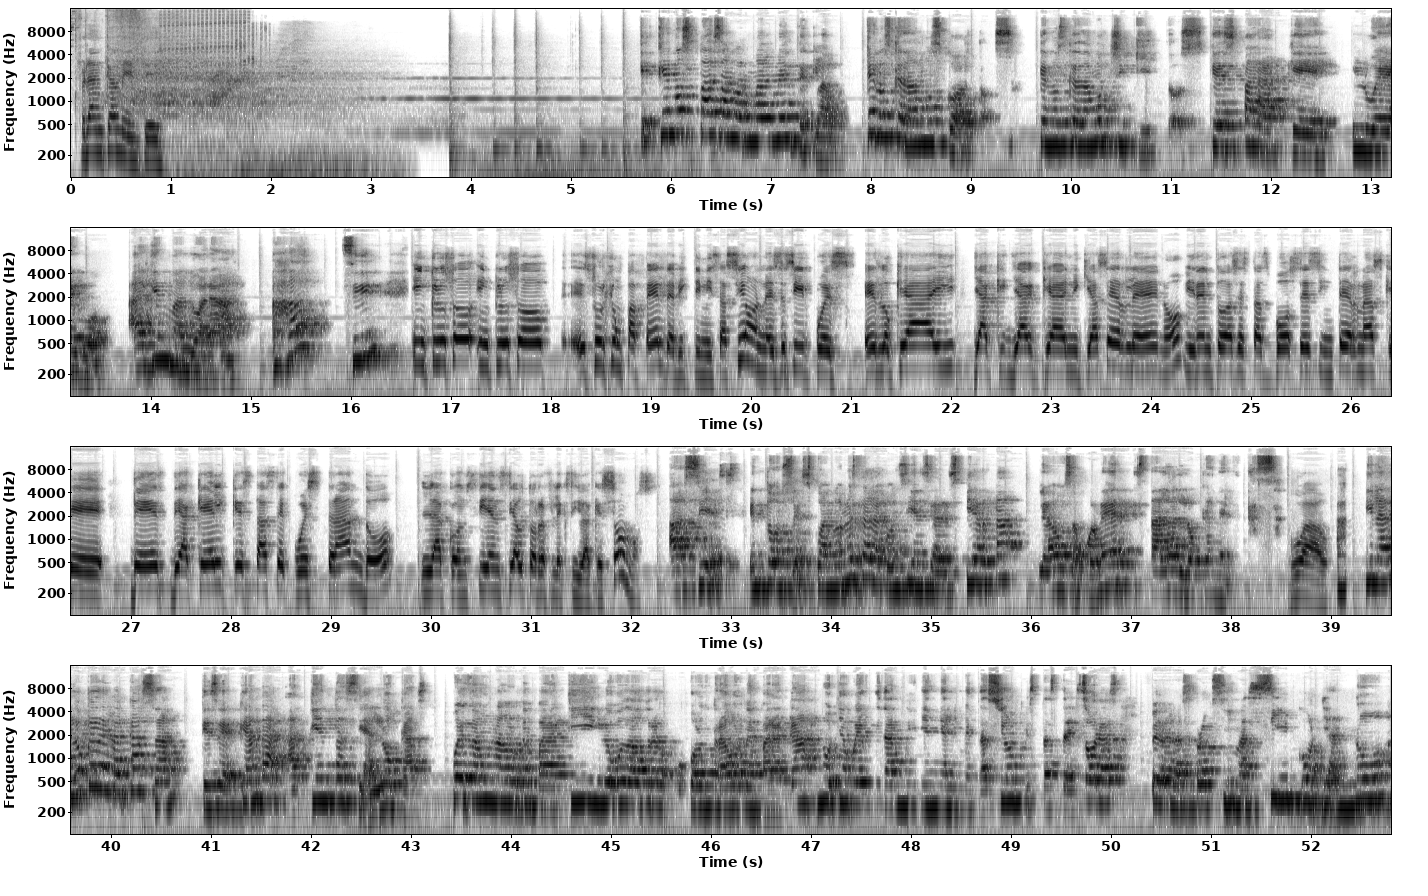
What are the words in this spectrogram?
Francamente. ¿Qué, ¿Qué, nos pasa normalmente, Clau? Que nos quedamos cortos, que nos quedamos chiquitos, que es para que luego alguien más lo hará. Ajá, ¿Sí? Incluso, incluso eh, surge un papel de victimización, es decir, pues es lo que hay, ya que ya que hay ni qué hacerle, ¿no? Vienen todas estas voces internas que de, de aquel que está secuestrando la conciencia autorreflexiva que somos. Así es. Entonces, cuando no está la conciencia despierta, le vamos a poner está la loca de la casa. Wow. Y la loca de la casa, que, se, que anda a tientas y a locas, pues da una orden para aquí, luego da otra contraorden para acá. No, ya voy a cuidar muy bien mi alimentación estas tres horas, pero en las próximas cinco ya no.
